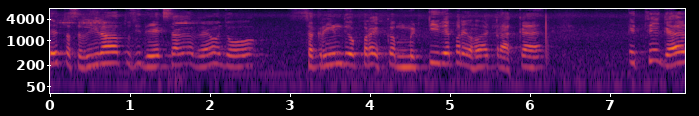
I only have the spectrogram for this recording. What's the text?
ਇਹ ਤਸਵੀਰਾਂ ਤੁਸੀਂ ਦੇਖ ਸਕ, ਰਹੇ ਹੋ ਜੋ ਸਕਰੀਨ ਦੇ ਉੱਪਰ ਇੱਕ ਮਿੱਟੀ ਦੇ ਭਰਿਆ ਹੋਇਆ ਟਰੱਕ ਹੈ। ਇੱਥੇ ਗੈਰ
